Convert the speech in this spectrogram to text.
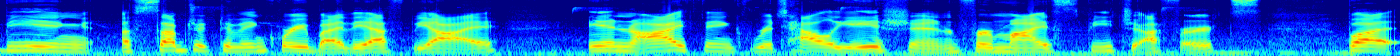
being a subject of inquiry by the FBI in, I think, retaliation for my speech efforts. But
